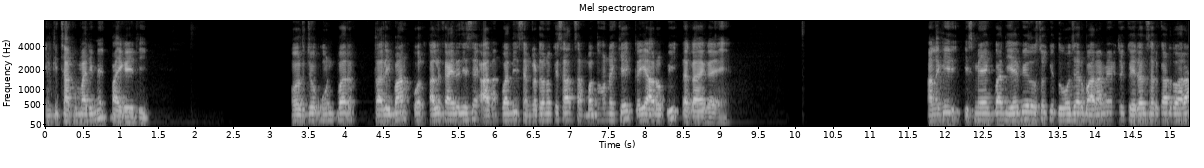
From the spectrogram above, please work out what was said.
इनकी छापेमारी में पाई गई थी। और जो उन पर तालिबान और अलकायदा जैसे आतंकवादी संगठनों के साथ संबंध होने के कई आरोपी लगाए गए हैं। हालाँकि इसमें एक बात यह भी है दोस्तों कि 2012 में जो केरल सरकार द्वारा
